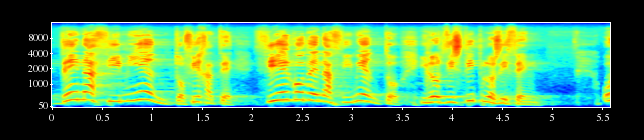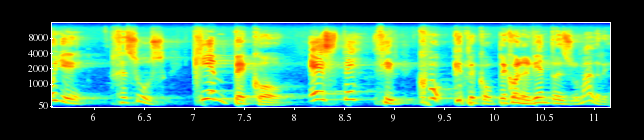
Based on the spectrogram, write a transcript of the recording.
de nacimiento, fíjate, ciego de nacimiento. Y los discípulos dicen, oye Jesús, ¿quién pecó? ¿Este? Es decir, ¿cómo? ¿Qué pecó? Pecó en el vientre de su madre.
